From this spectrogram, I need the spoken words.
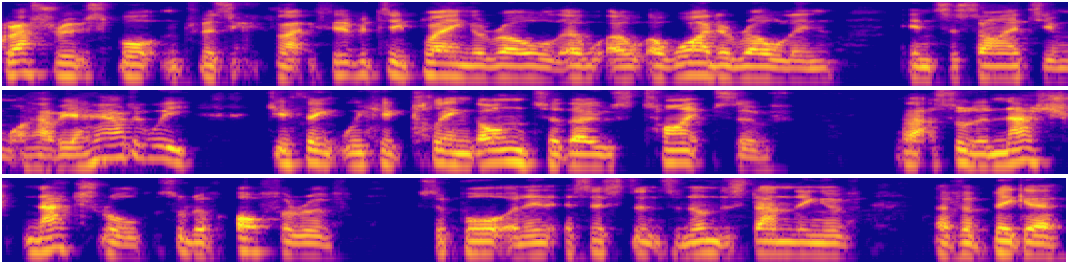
grassroots sport and physical activity playing a role, a, a, wider role in in society and what have you. How do we do you think we could cling on to those types of that sort of nat- natural sort of offer of support and assistance and understanding of of a bigger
